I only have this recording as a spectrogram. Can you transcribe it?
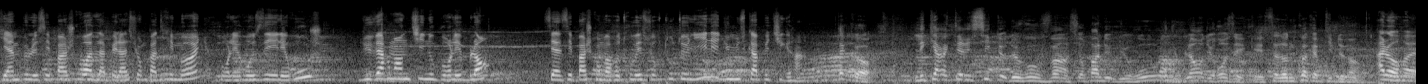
qui est un peu le cépage roi de l'appellation patrimoine, pour les rosés et les rouges. Du Vermentine ou pour les blancs. C'est un cépage qu'on va retrouver sur toute l'île et du muscat petit grain. D'accord. Les caractéristiques de, vos vins, si on parle du, rouge, du blanc, du rosé, ça donne quoi comme type de vin? Alors, euh,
